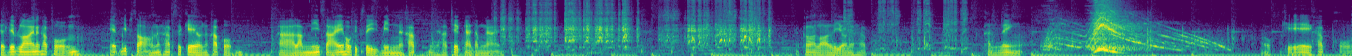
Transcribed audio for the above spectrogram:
ร็จเรียบร้อยนะครับผม F22 นะครับสเกลนะครับผมลำนี้ไซส์ 64 มิลนะครับนี่นะครับ เช็คการทำงาน แล้วก็ล้อเลี้ยวนะครับ คันเร่ง โอเคครับผม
